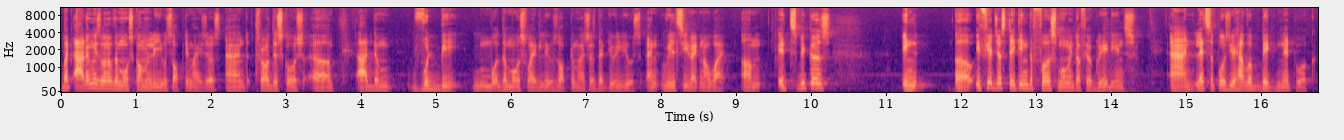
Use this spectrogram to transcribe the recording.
but ADAM is one of the most commonly used optimizers, and throughout this course, uh, ADAM would be the most widely used optimizers that you will use. And we'll see right now why. Um, it's because in, uh, if you're just taking the first moment of your gradients, and let's suppose you have a big network.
